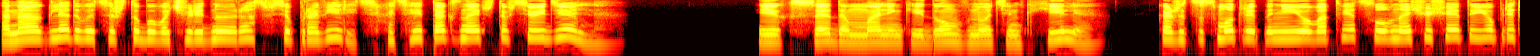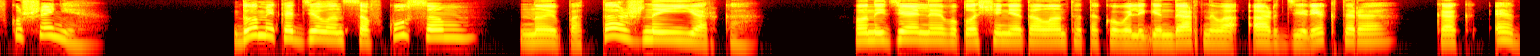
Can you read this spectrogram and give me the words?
Она оглядывается, чтобы в очередной раз все проверить, хотя и так знает, что все идеально. Их с Эдом маленький дом в Ноттинг-Хилле, кажется, смотрит на нее в ответ, словно ощущает ее предвкушение. Домик отделан со вкусом, но эпатажно и ярко. Он идеальное воплощение таланта такого легендарного арт-директора, как Эд.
